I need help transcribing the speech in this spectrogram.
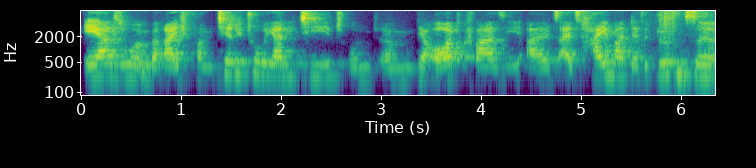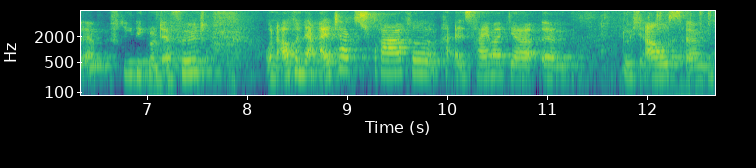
eher so im Bereich von Territorialität und ähm, der Ort quasi als, als Heimat der Bedürfnisse ähm, befriedigt und erfüllt. Und auch in der Alltagssprache ist Heimat ja ähm, durchaus, ähm,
